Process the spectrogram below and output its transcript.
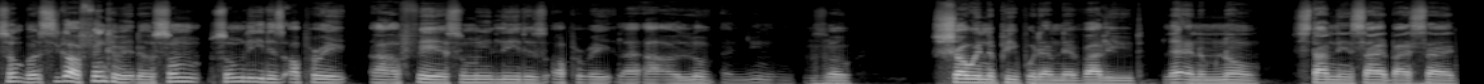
Some, but you gotta think of it though. Some some leaders operate out of fear. Some leaders operate like out of love and unity. Mhm. So showing the people them they're valued, letting them know, standing side by side,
